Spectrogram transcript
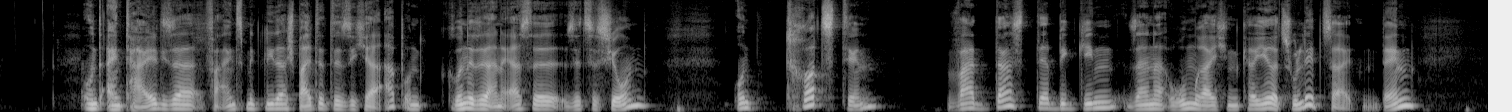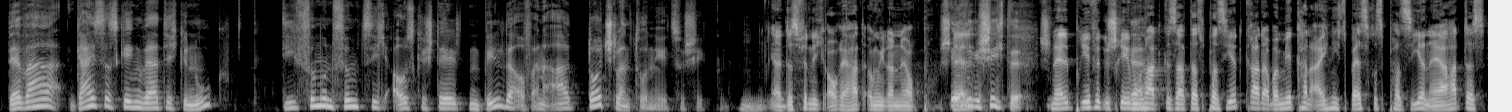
Und ein Teil dieser Vereinsmitglieder spaltete sich ja ab und gründete eine erste Sezession. Und trotzdem war das der Beginn seiner ruhmreichen Karriere zu Lebzeiten. Denn der war geistesgegenwärtig genug, die 55 ausgestellten Bilder auf eine Art Deutschland-Tournee zu schicken. Ja, das finde ich auch. Er hat irgendwie dann ja auch schnell, Geschichte. schnell Briefe geschrieben Ja. und hat gesagt, das passiert gerade, aber mir kann eigentlich nichts Besseres passieren. Er hat das,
